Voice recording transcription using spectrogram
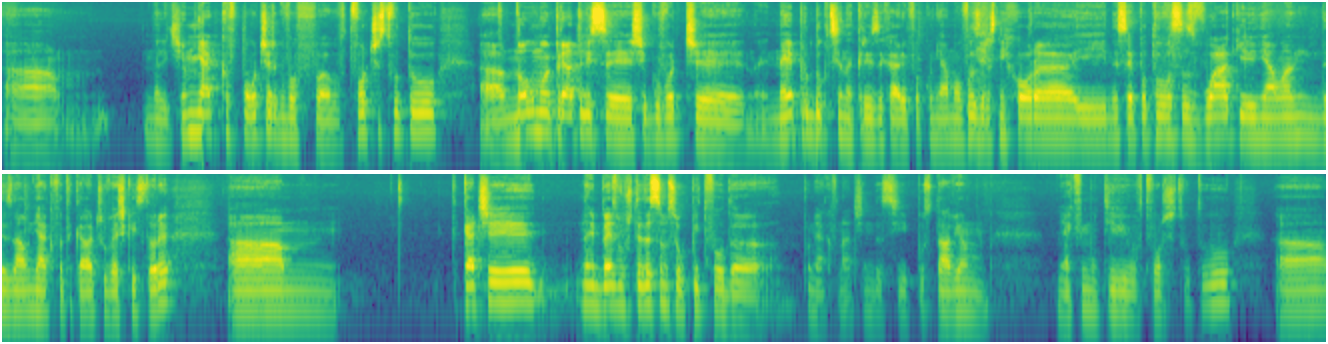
а, нали, че имам някакъв почерк в, в творчеството, А, много мои приятели се шегуват, че нали, не е продукция на Крис Захарев, ако няма възрастни хора и не се пътува с влак или няма, не знам, някаква такава човешка история. А, така че, нали, без въобще да съм се опитвал да по някакъв начин да си поставям някакви мотиви в творчеството. А,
